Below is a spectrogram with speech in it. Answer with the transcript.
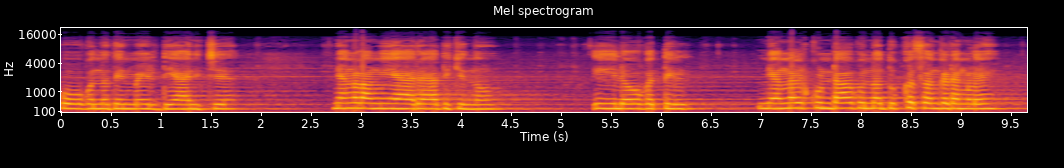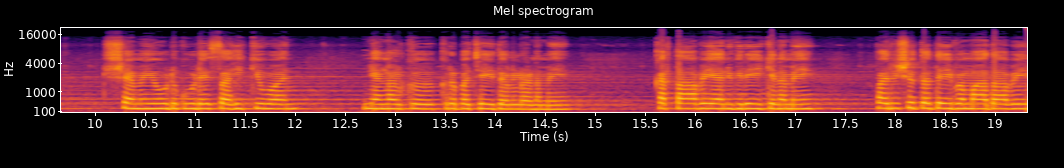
പോകുന്നതിന്മേൽ ധ്യാനിച്ച് ഞങ്ങൾ അങ്ങേ ആരാധിക്കുന്നു. ഈ ലോകത്തിൽ ഞങ്ങൾക്കുണ്ടാകുന്ന ദുഃഖസങ്കടങ്ങളെ ക്ഷമയോടുകൂടെ സഹിക്കുവാൻ ഞങ്ങൾക്ക് കൃപ ചെയ്തള്ളണമേ. കർത്താവെ അനുഗ്രഹിക്കണമേ. പരിശുദ്ധ ദൈവമാതാവേ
